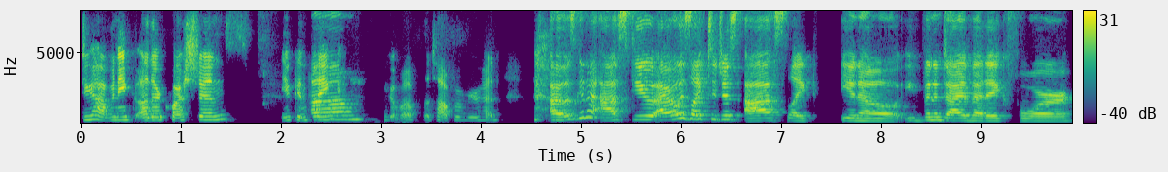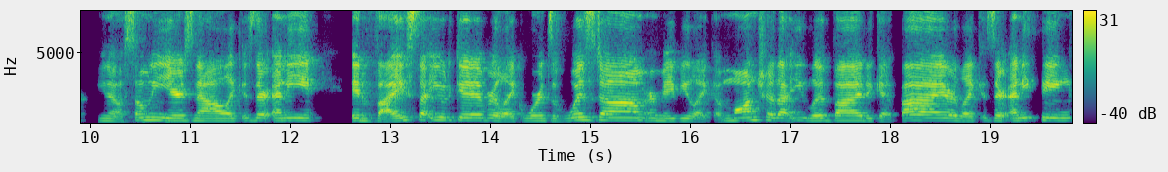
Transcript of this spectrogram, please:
Do you have any other questions you can think, um, think of off the top of your head? I was going to ask you, I always like to just ask, like, you know, you've been a diabetic for, you know, so many years now. Like, is there any advice that you would give or like words of wisdom or maybe like a mantra that you live by to get by or like is there anything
